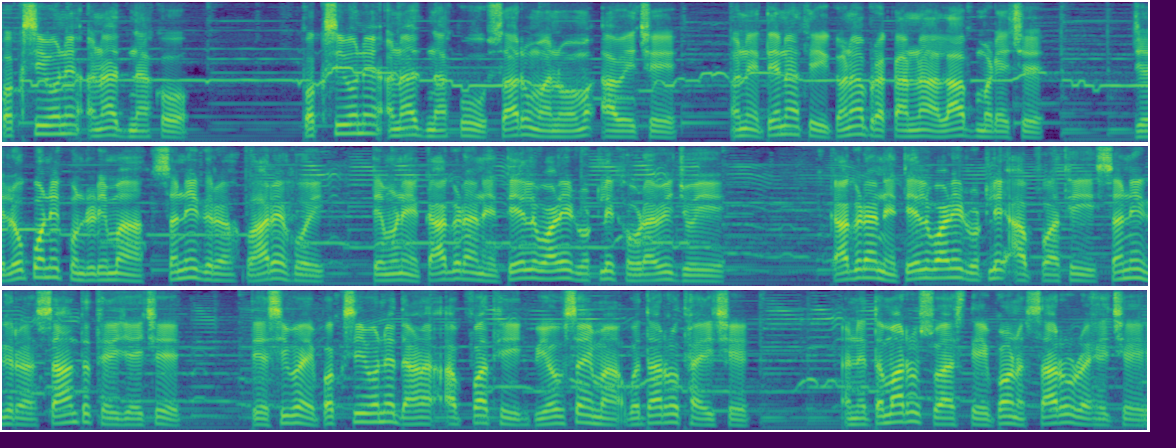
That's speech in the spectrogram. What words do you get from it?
પક્ષીઓને અનાજ નાખો. પક્ષીઓને અનાજ નાખવું સારું માનવામાં આવે છે અને તેનાથી ઘણા પ્રકારના લાભ મળે છે. જે લોકોની કુંડળીમાં શનિ ગ્રહ ભારે હોય, તેમણે કાગડાને તેલવાળી રોટલી ખવડાવવી જોઈએ. કાગડાને તેલવાળી રોટલી આપવાથી શનિ ગ્રહ શાંત થઈ જાય છે. તે સિવાય પક્ષીઓને દાણા આપવાથી વ્યવસાયમાં વધારો થાય છે અને તમારું સ્વાસ્થ્ય પણ સારું રહે છે.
